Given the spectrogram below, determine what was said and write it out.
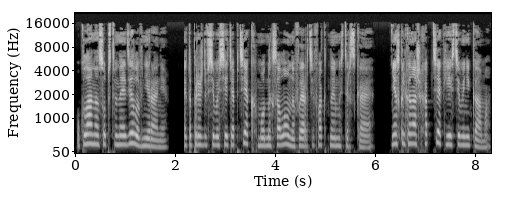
У клана собственное дело в Ниране. Это прежде всего сеть аптек, модных салонов и артефактная мастерская. Несколько наших аптек есть и в Аникама.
